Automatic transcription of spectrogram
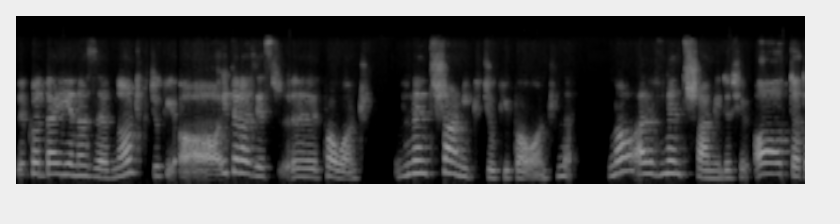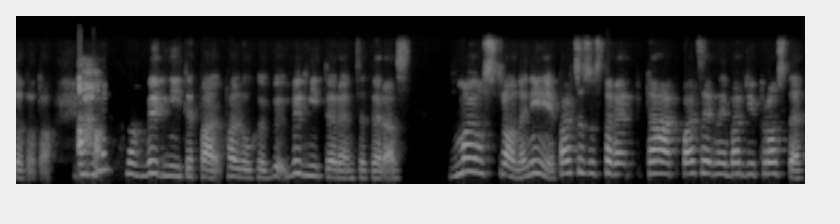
tylko daj je na zewnątrz. Kciuki, o, i teraz jest y, połącz. Wnętrzami kciuki połącz. No, ale wnętrzami do siebie. O, to, to, to, to. Aha. Wygnij te pa paluchy, wy wygnij te ręce teraz. W moją stronę. Nie, nie, palce zostawiaj, tak, palce jak najbardziej proste,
